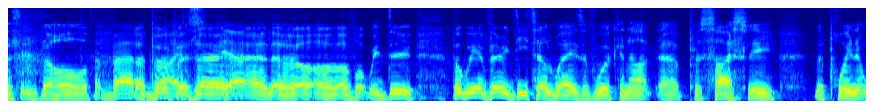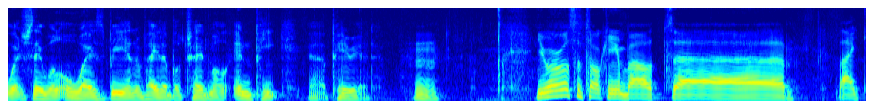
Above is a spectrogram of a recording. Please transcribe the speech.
This is the whole Bad uh, advice, purpose uh, yeah. uh, of, of what we do. But we have very detailed ways of working out uh, precisely the point at which there will always be an available treadmill in peak uh, period. You were also talking about uh, like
